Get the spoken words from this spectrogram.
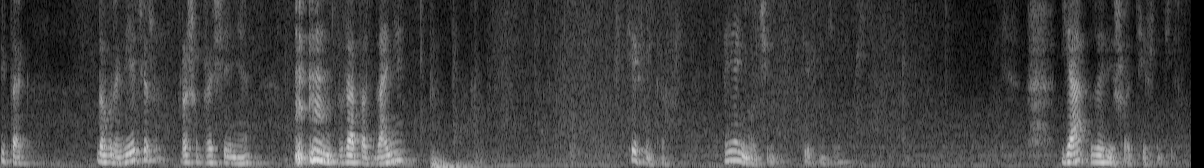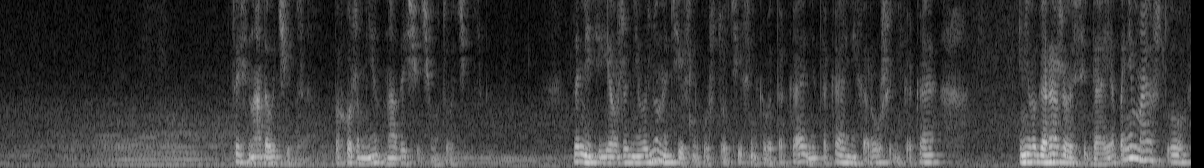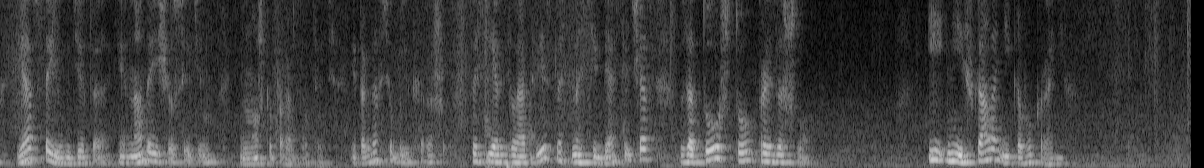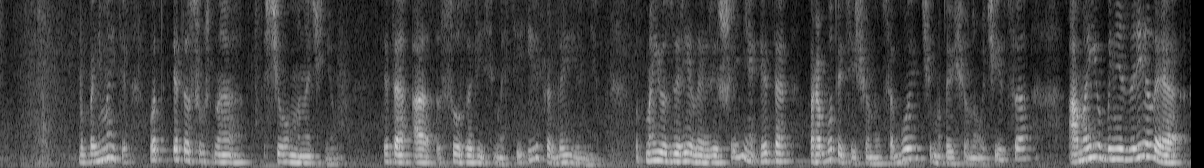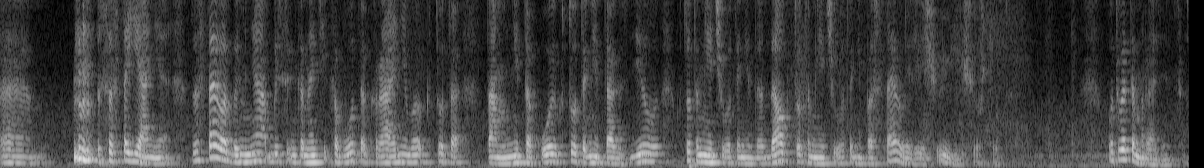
Итак, добрый вечер. Прошу прощения за опоздание. Техника. А я не очень в технике. Я завишу от техники. То есть надо учиться. Похоже, мне надо еще чему-то учиться. Заметьте, я уже не валю на технику, что техника вот такая, не такая, не хорошая, никакая и не выгораживая себя. Я понимаю, что я стою где-то, и надо еще с этим немножко поработать. И тогда все будет хорошо. То есть я взяла ответственность на себя сейчас за то, что произошло. И не искала никого крайних. Вы понимаете? Вот это, собственно, с чего мы начнем. Это о созависимости или когда ее нет. Вот мое зрелое решение – это поработать еще над собой, чему-то еще научиться. А мое бы незрелое э, состояние заставило бы меня быстренько найти кого-то крайнего, кто-то там не такой, кто-то не так сделал, кто-то мне чего-то не додал, кто-то мне чего-то не поставил или еще, или еще что-то. Вот в этом разница.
